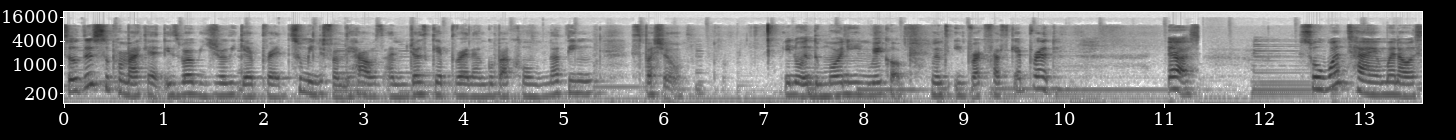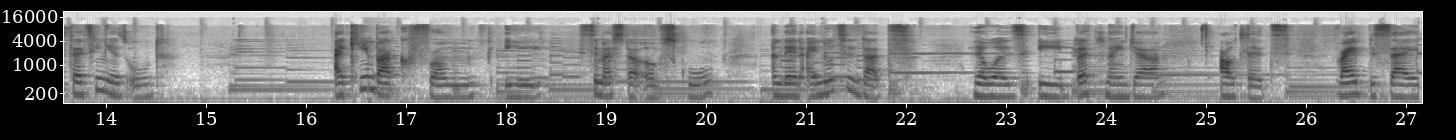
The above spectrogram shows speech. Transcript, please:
So this supermarket is where we usually get bread, two minutes from the house, and just get bread and go back home. Nothing special. You know, in the morning, wake up, you want to eat breakfast, get bread. Yes. So one time when I was 13 years old, I came back from a semester of school and then I noticed that there was a Bet9ja outlet right beside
